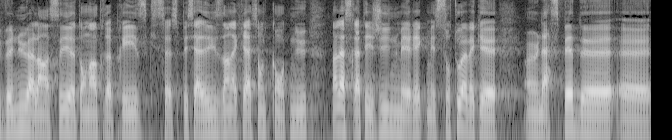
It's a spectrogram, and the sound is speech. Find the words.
venu à lancer euh, ton entreprise qui se spécialise dans la création de contenu, dans la stratégie numérique, mais surtout avec euh, un aspect de,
